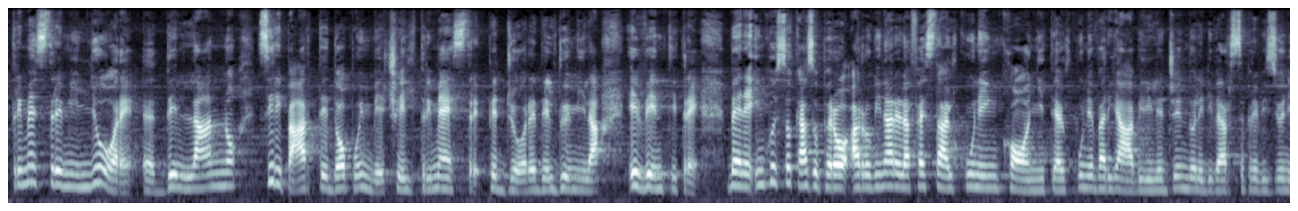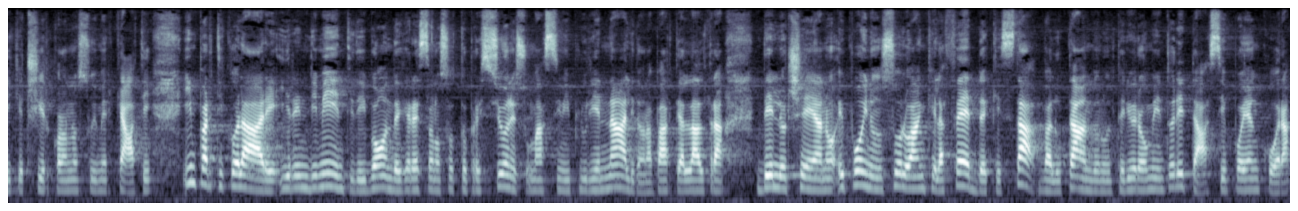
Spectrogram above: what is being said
trimestre migliore eh, dell'anno, si riparte dopo invece il trimestre peggiore del 2023. Bene, in questo caso però a rovinare la festa alcune incognite, alcune variabili, leggendo le diverse previsioni che circolano sui mercati. In particolare i rendimenti dei bond che restano sotto pressione su massimi massimi pluriennali da una parte all'altra dell'oceano e poi non solo anche la Fed che sta valutando un ulteriore aumento dei tassi e poi ancora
